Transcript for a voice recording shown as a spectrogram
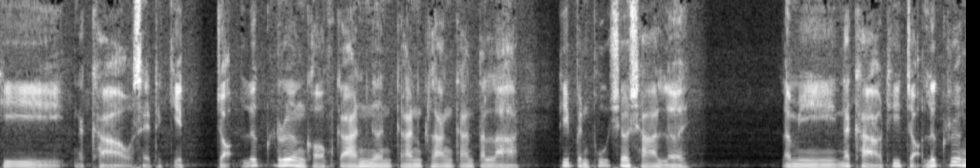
ที่นักข่าวเศรษฐกิจเจาะลึกเรื่องของการเงินการคลังการตลาดที่เป็นผู้เชี่ยวชาญเลย เรามีนักข่าวที่เจาะลึกเรื่อง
